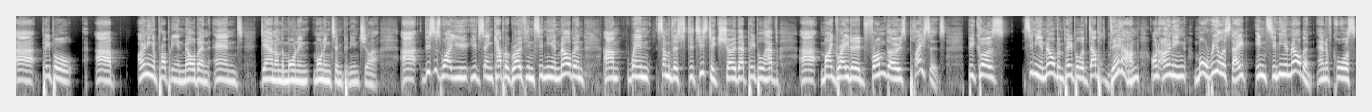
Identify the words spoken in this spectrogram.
uh, people are owning a property in Melbourne and down on the Morning, Mornington Peninsula. Uh, this is why you you've seen capital growth in Sydney and Melbourne um, when some of the statistics show that people have uh, migrated from those places because Sydney and Melbourne people have doubled down on owning more real estate in Sydney and Melbourne. And of course,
